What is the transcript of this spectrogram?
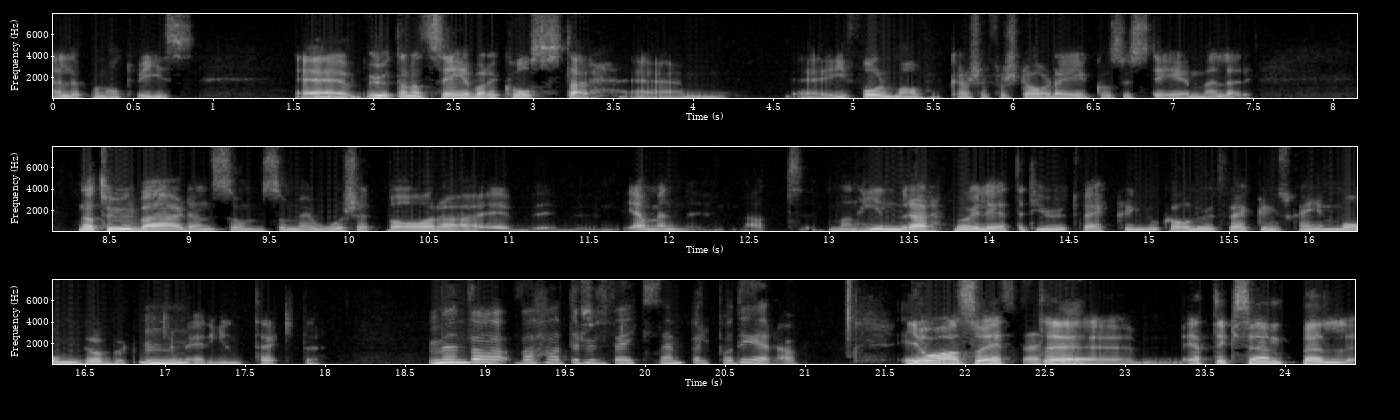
eller på något vis. Eh, Utan att se vad det kostar eh, eh, i form av kanske förstörda ekosystem eller naturvärden som, som är oersättbara. Eh, ja, men att man hindrar möjligheter till utveckling, lokal utveckling som kan ge mångdubbelt mycket Mm. mer intäkter. Men vad, vad hade du för exempel på det då? Är det Ja, alltså ett, eh, ett exempel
